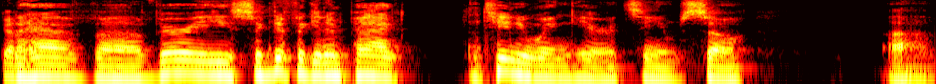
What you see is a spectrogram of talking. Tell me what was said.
going to have a very significant impact continuing here, it seems. So, uh,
